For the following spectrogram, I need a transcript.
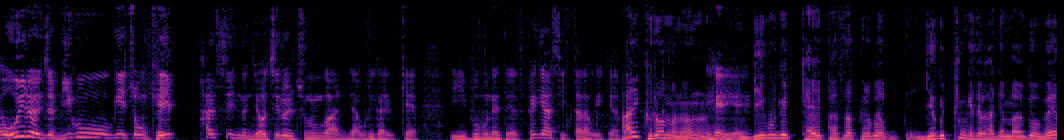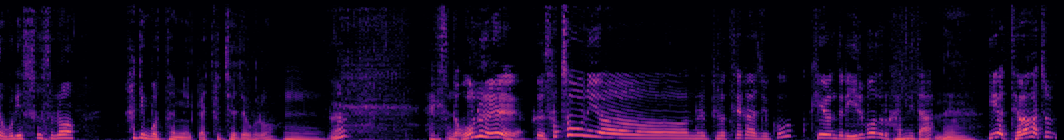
오히려 이제 미국이 좀 개입할 수 있는 여지를 주는 거 아니냐 우리가 이렇게 이 부분에 대해서 폐기할 수 있다라고 얘기하면 아니 그러면은 예, 예. 미국이 개입해서 그리고 미국이 핑계대고 하지 말고 왜 우리 스스로 하지 못합니까 주체적으로? 음. 어? 알겠습니다. 오늘 그 서청원 의원을 비롯해가지고 국회의원들이 일본으로 갑니다. 네. 이게 대화가 좀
